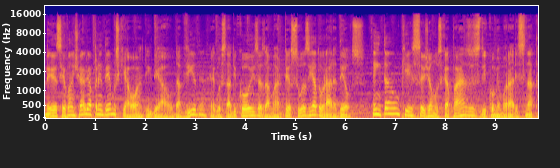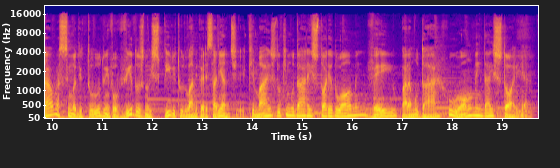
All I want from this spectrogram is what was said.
Nesse evangelho aprendemos que a ordem ideal da vida é gostar de coisas, amar pessoas e adorar a Deus. Então, que sejamos capazes de comemorar esse Natal, acima de tudo, envolvidos no espírito do aniversariante, que mais do que mudar a história do homem, veio para mudar o homem da história.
